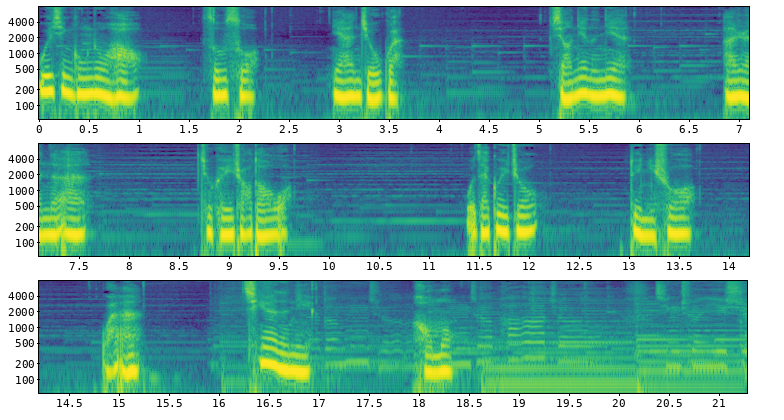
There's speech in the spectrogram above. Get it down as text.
微信公众号搜索“念安酒馆”，想念的念，安然的安，就可以找到我。我在贵州，对你说晚安，亲爱的你，好梦。青春已时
